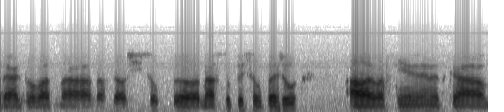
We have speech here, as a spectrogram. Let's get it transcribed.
reagovat na, na další soup, nástupy soupeřů, ale vlastně hnedka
